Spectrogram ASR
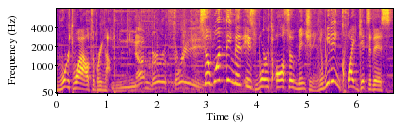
worthwhile to bring up. Number three. So, one thing that is worth also mentioning, and we didn't quite get to this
